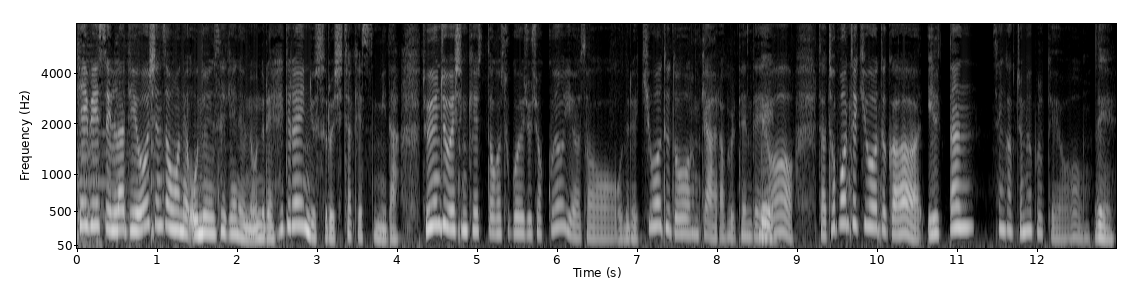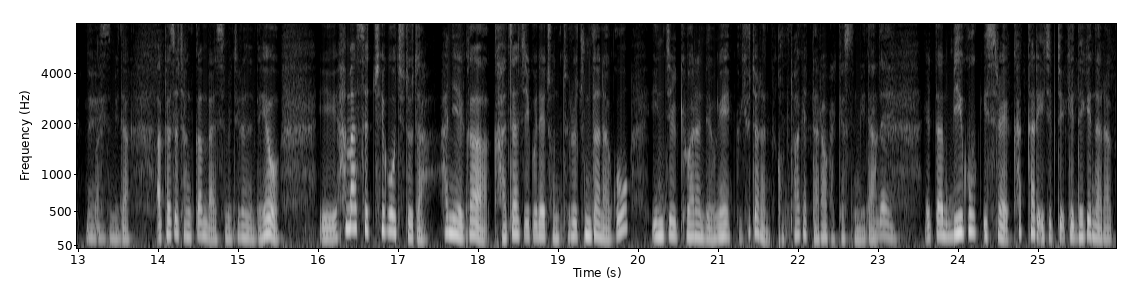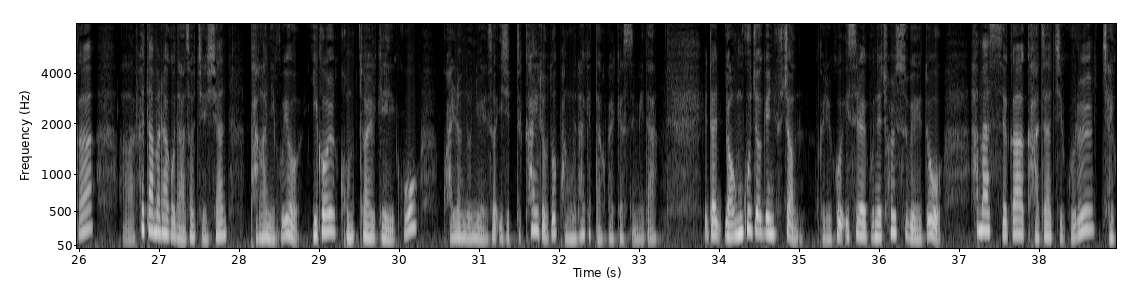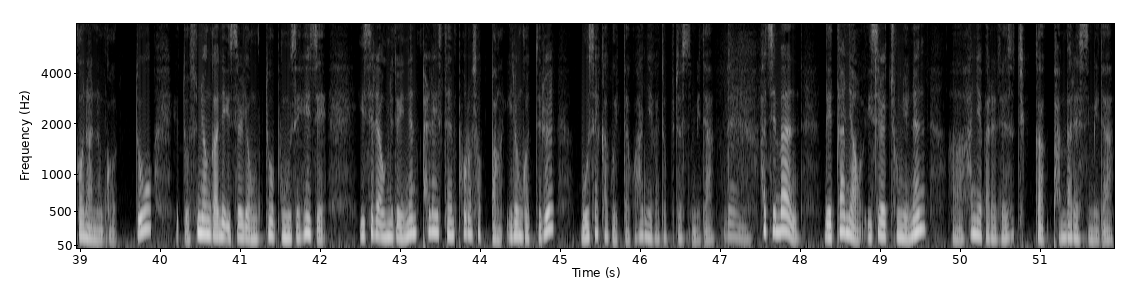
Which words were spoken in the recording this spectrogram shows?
KBS 일라디오 신성원의 오늘 세계는 오늘의 헤드라인 뉴스로 시작했습니다. 조윤주 외신캐스터가 수고해 주셨고요. 이어서 오늘의 키워드도 함께 알아볼 텐데요. 네. 자, 첫 번째 키워드가 일단 생각 좀 해볼게요. 네, 네, 맞습니다. 앞에서 잠깐 말씀을 드렸는데요. 이 하마스 최고 지도자 한이엘가 가자 지군의 전투를 중단하고 인질 교환한 내용의 그 휴전안 검토하겠다라고 밝혔습니다. 네. 일단 미국, 이스라엘, 카타르, 이집트 이렇게 네 개 나라가 아, 회담을 하고 나서 제시한 방안이고요. 이걸 검토할 계획이고 관련 논의에서 이집트 카이로도 방문하겠다고 밝혔습니다. 일단 영구적인 휴전 그리고 이스라엘군의 철수 외에도 하마스가 가자 지구를 재건하는 것 또, 또 수년간의 이스라엘 영토 봉쇄 해제, 이스라엘 억류돼 있는 팔레스타인 포로 석방 이런 것들을 모색하고 있다고 한예가 덧붙였습니다. 네. 하지만 네타냐 이스라엘 총리는 아, 한예 발언에 대해서 즉각 반발했습니다.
